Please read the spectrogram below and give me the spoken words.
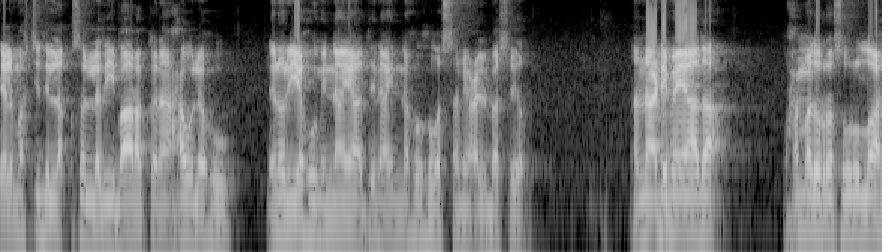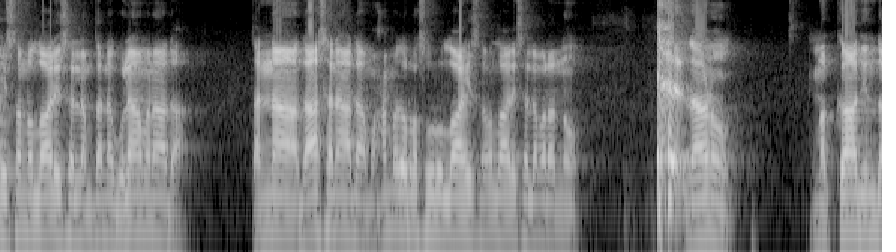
ಎಲ್ ಮಸ್ಜಿದಿಲ್ ಅಕ್ಸಲ್ಲದಿ ಬಾರಕನ ಹೌಲಹು ನೆನುರಿಯಹು ಮಿನ್ನಾಯಾತಿನ ಇನ್ನಹು ಹುವ ಸಮೀಅಲ್ ಬಸೀರ್ ನನ್ನ ಅಡಿಮೆಯಾದ ಮುಹಮ್ಮದುರ್ ರಸೂಲುಲ್ಲಾಹಿ ಸಲ್ಲಾ ಅಲೈಹಿ ವಸಲ್ಲಂ ತನ್ನ ಗುಲಾಮನಾದ ತನ್ನ ದಾಸನಾದ ಮುಹಮ್ಮದುರ್ ರಸೂಲುಲ್ಲಾಹಿ ಸಲ್ಲಾ ಅಲೈಹಿ ವಸಲ್ಲಮರನ್ನು ನಾನು ಮಕ್ಕಾದಿಂದ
